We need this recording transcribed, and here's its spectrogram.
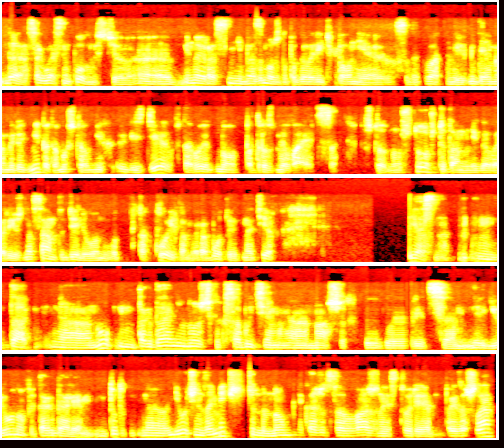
Да, согласен полностью. Э, иной раз невозможно поговорить вполне с адекватными, вменяемыми людьми, потому что у них везде второе дно подразумевается. Что, ну что ты там не говоришь? На самом-то деле он вот такой, там, и работает на тех. Ясно. Так, а, ну тогда немножечко к событиям а, наших, как говорится, регионов и так далее. Тут а, не очень замечено, но мне кажется, важная история произошла.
